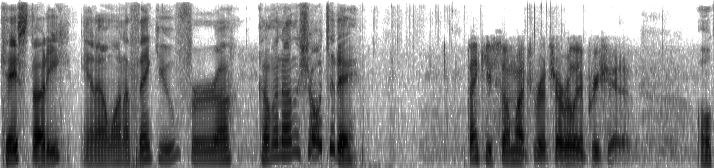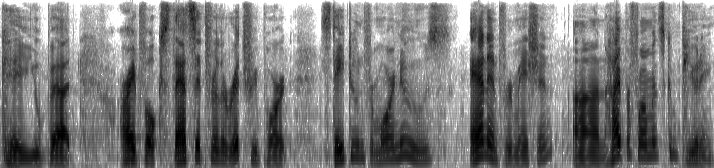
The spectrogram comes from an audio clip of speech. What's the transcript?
case study, and I want to thank you for uh, coming on the show today. Thank you so much, Rich. I really appreciate it. Okay, you bet. All right, folks, that's it for the Rich Report. Stay tuned for more news and information on high performance computing.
